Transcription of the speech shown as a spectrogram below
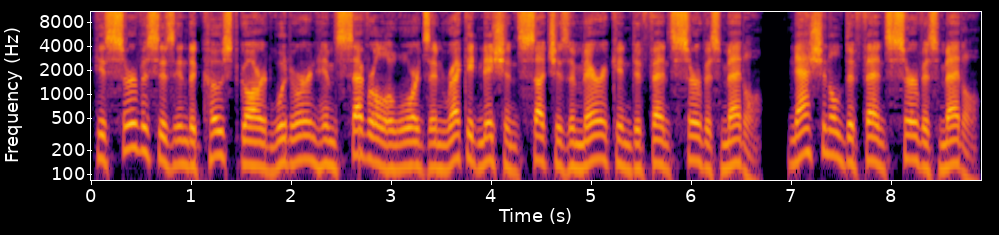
His services in the Coast Guard would earn him several awards and recognitions such as American Defense Service Medal, National Defense Service Medal,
